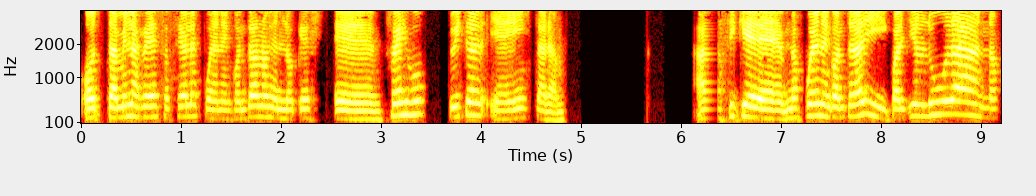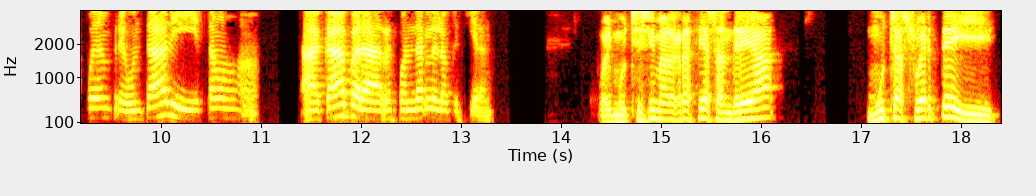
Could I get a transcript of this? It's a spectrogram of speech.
o también las redes sociales pueden encontrarnos en lo que es Facebook, Twitter e Instagram. Así que nos pueden encontrar y cualquier duda nos pueden preguntar y estamos acá para responderle lo que quieran. Pues muchísimas gracias, Andrea. Mucha suerte y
